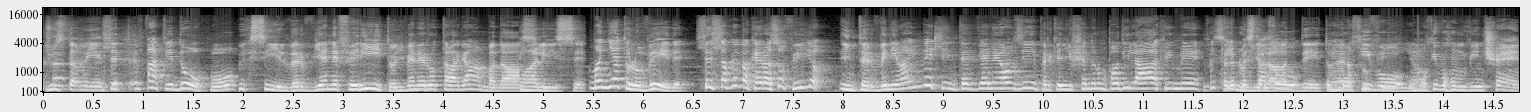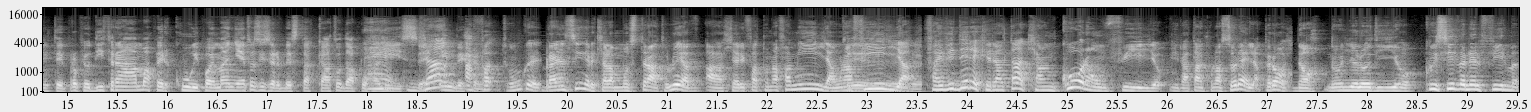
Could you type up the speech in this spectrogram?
giustamente. Se- infatti dopo Quicksilver viene ferito, gli viene rotta la gamba da Apocalisse. Magneto lo vede. Se sapeva che era suo figlio, interveniva. Invece interviene così perché gli scendono un po' di lacrime. Perché Sarebbe stato detto un, motivo, un motivo convincente proprio di trama per cui poi Magneto si sarebbe staccato da Apocalisse. Eh, già e invece no. comunque Brian Singer ce l'ha mostrato. Lui ha, ha- si è rifatto una famiglia, una Sì, figlia. sì, sì. Fai vedere che in realtà c'è ancora un figlio. In realtà anche una sorella. Però no, non glielo dico. Qui Silver nel film.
